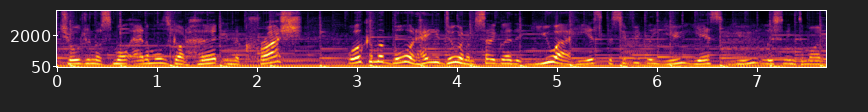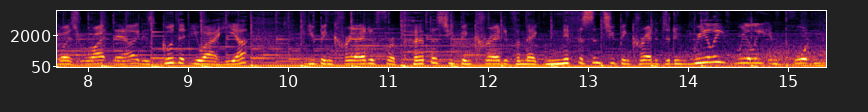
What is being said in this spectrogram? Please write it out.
children or small animals got hurt in the crush. Welcome aboard. How are you doing? I'm so glad that you are here, specifically you. Yes, you listening to my voice right now. It is good that you are here. You've been created for a purpose. You've been created for magnificence. You've been created to do really, really important,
